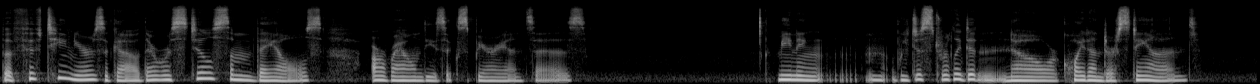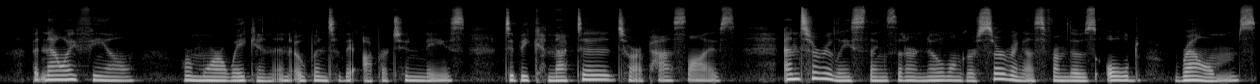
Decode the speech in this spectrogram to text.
But 15 years ago, there were still some veils around these experiences, meaning mm, we just really didn't know or quite understand. But now I feel we're more awakened and open to the opportunities to be connected to our past lives and to release things that are no longer serving us from those old realms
